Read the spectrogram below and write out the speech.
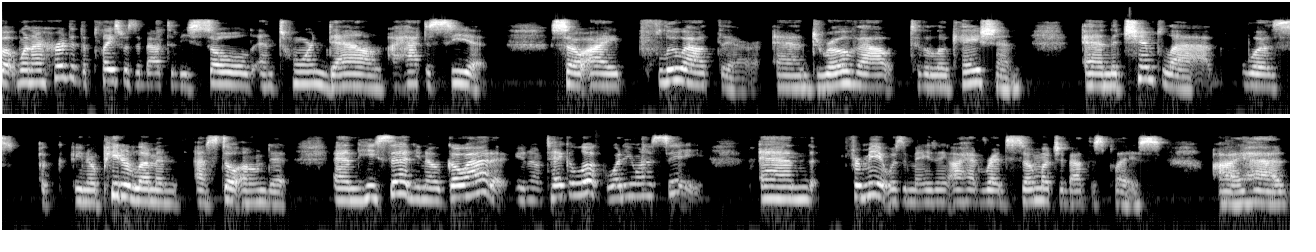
But when I heard that the place was about to be sold and torn down, I had to see it. So I flew out there and drove out to the location, and the chimp lab was, you know, Peter Lemmon uh, still owned it, and he said, you know, go at it, you know, take a look. What do you want to see? And for me, it was amazing. I had read so much about this place. I had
